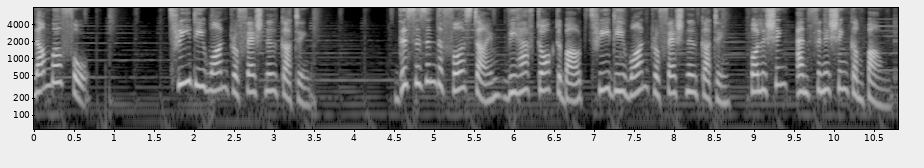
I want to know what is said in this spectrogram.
Number 4. 3D1 Professional Cutting. This isn't the first time we have talked about 3D1 Professional Cutting, Polishing and Finishing Compound.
